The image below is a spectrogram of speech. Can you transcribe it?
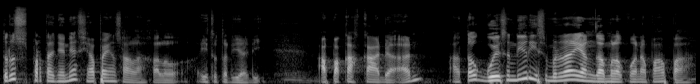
Terus pertanyaannya siapa yang salah kalau itu terjadi? Apakah keadaan atau gue sendiri sebenarnya yang nggak melakukan apa-apa?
